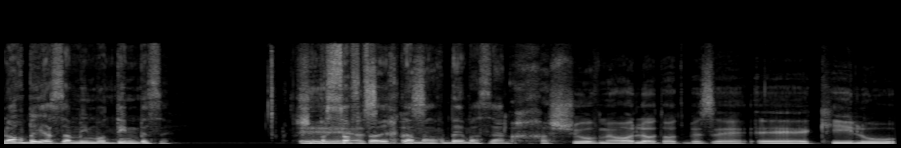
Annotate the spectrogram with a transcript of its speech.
לא הרבה יזמים מודים בזה. שבסוף אז, צריך אז גם הרבה מזל. חשוב מאוד להודות בזה אה, כאילו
